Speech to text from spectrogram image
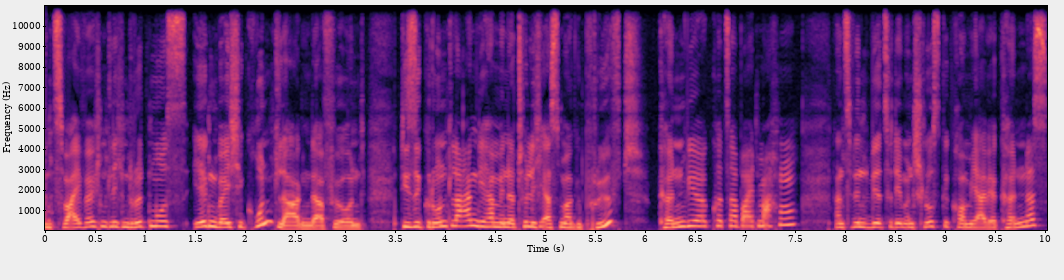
im zweiwöchentlichen Rhythmus irgendwelche Grundlagen dafür. Und diese Grundlagen, die haben wir natürlich erstmal geprüft. Können wir Kurzarbeit machen? Dann sind wir zu dem Entschluss gekommen, ja, wir können das.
